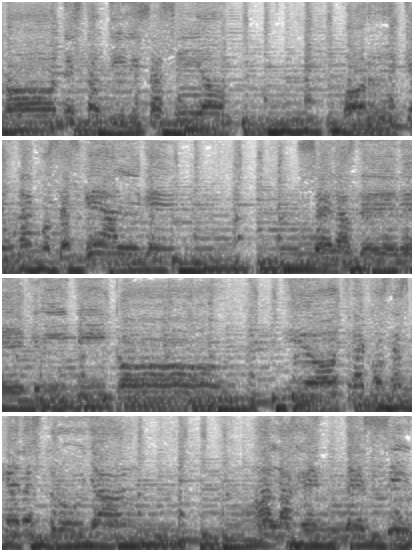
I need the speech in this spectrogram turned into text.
con esta utilización. Porque una cosa es que alguien se las dé de crítico y otra cosa es que destruya a la gente sin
